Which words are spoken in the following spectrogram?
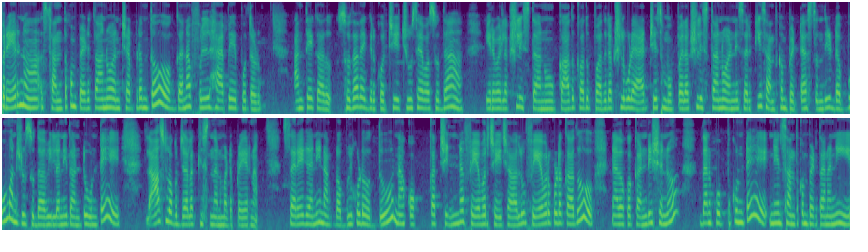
ప్రేరణ సంతకం పెడతాను అని చెప్పడంతో ఘన ఫుల్ హ్యాపీ అయిపోతాడు. అంతేకాదు సుధా దగ్గరకు వచ్చి చూసావా సుధా? ఇరవై లక్షలు ఇస్తాను. కాదు కాదు పది లక్షలు కూడా యాడ్ చేసి ముప్పై లక్షలు ఇస్తాను అనేసరికి సంతకం పెట్టేస్తుంది. డబ్బు మనుషులు సుధా వీళ్ళనేది అంటూ ఉంటే లాస్ట్లో ఒక జలక్కిస్తుంది అనమాట ప్రేరణ. సరే కానీ నాకు డబ్బులు కూడా వద్దు. నాకు ఒక్క చిన్న ఫేవర్ చేయి చాలు. ఫేవర్ కూడా కాదు నాది ఒక కండిషను. దానికి ఒప్పుకుంటే నేను సంతకం పెడతానని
